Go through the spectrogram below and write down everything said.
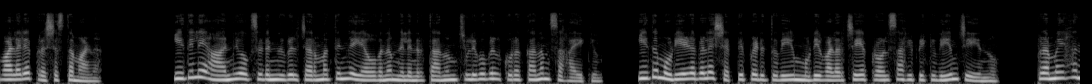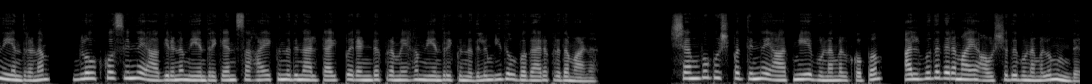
വളരെ പ്രശസ്തമാണ്. ഇതിലെ ആന്റി ഓക്സിഡന്റുകൾ ചർമ്മത്തിന്റെ യൗവനം നിലനിർത്താനും ചുളിവുകൾ കുറക്കാനും സഹായിക്കും. ഇത് മുടിയിഴകളെ ശക്തിപ്പെടുത്തുകയും മുടി വളർച്ചയെ പ്രോത്സാഹിപ്പിക്കുകയും ചെയ്യുന്നു. പ്രമേഹ നിയന്ത്രണം ഗ്ലൂക്കോസിന്റെ ആകിരണം നിയന്ത്രിക്കാൻ സഹായിക്കുന്നതിനാൽ ടൈപ്പ് രണ്ട് പ്രമേഹം നിയന്ത്രിക്കുന്നതിലും ഇത് ഉപകാരപ്രദമാണ്. ശംഖുപുഷ്പത്തിന്റെ ആത്മീയ ഗുണങ്ങൾക്കൊപ്പം അത്ഭുതകരമായ ഔഷധഗുണങ്ങളും ഉണ്ട്.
